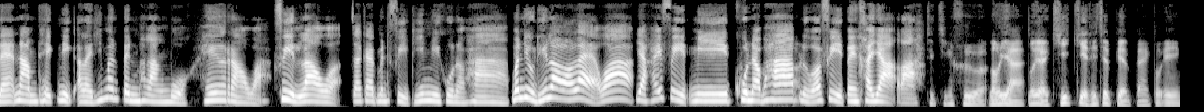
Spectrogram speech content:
แนะนำเทคนิคอะไรที่มันเป็นพลังบวกให้เราอะ ฟีดเราอะจะกลายเป็นฟีดที่มีคุณภาพ มันอยู่ที่เราแล้วแหละว่า อยากให้ฟีดมีคุณภาพหรือว่าฟีดเป็นขยะล่ะจริงๆคือเราอยากเราอยากขี้เกียจที่จะเปลี่ยนแปลงตัวเอง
